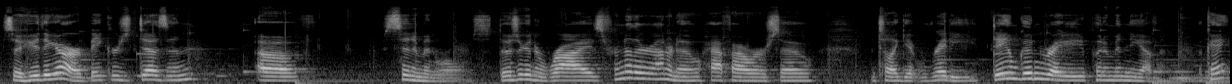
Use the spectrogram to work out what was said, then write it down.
So here they are, baker's dozen of cinnamon rolls. Those are going to rise for another, I don't know, half hour or so until I get ready, damn good and ready to put them in the oven, okay?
